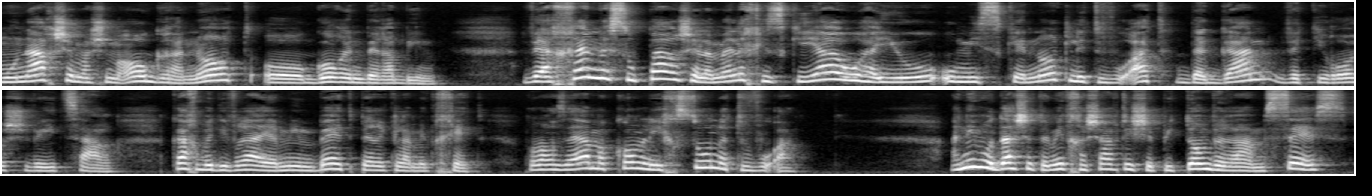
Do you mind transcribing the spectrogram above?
מונח שמשמעו גרנות או גורן ברבים. ואכן מסופר שלמלך חזקיהו היו ומסכנות לתבואת דגן ותירוש ויצהר. כך בדברי הימים ב' פרק ל"ח. כלומר זה היה מקום לאחסון התבואה. אני מודה שתמיד חשבתי שפתאום ורעמסס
